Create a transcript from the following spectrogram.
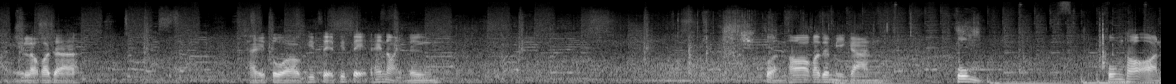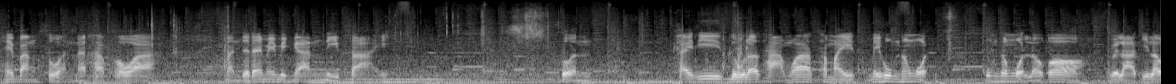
อย่างนี้เราก็จะใช้ตัวพิเศษพิเศษให้หน่อยนึง ส่วนท่อก็จะมีการพุ่มพุ่มท่ออ่อนให้บางส่วนนะครับ เพราะว่ามันจะได้ไม่เป็นการหนีบสาย ส่วนใครที่ดูแล้วถามว่าทำไมไม่หุ้มทั้งหมด หุ้มทั้งหมดแล้วก็เวลาที่เรา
